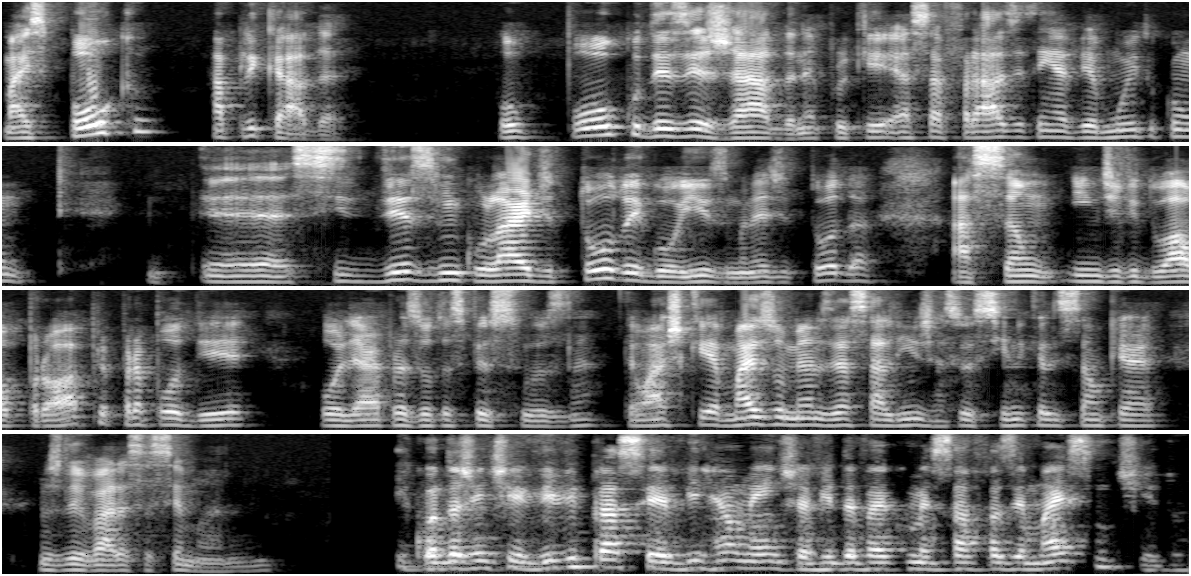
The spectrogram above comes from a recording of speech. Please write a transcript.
mas pouco aplicada ou pouco desejada, né? Porque essa frase tem a ver muito com é, se desvincular de todo o egoísmo, né? De toda ação individual própria para poder olhar para as outras pessoas, né? Então acho que é mais ou menos essa linha de raciocínio que a lição quer nos levar essa semana. Né? E quando a gente vive para servir, realmente a vida vai começar a fazer mais sentido.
